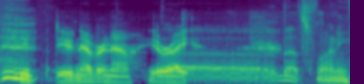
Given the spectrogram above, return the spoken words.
You do never know. You're right. Uh, that's funny.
